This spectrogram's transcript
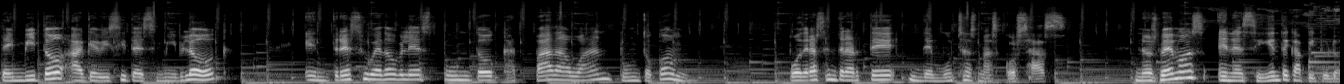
Te invito a que visites mi blog en www.catpadawan.com. Podrás enterarte de muchas más cosas. Nos vemos en el siguiente capítulo.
